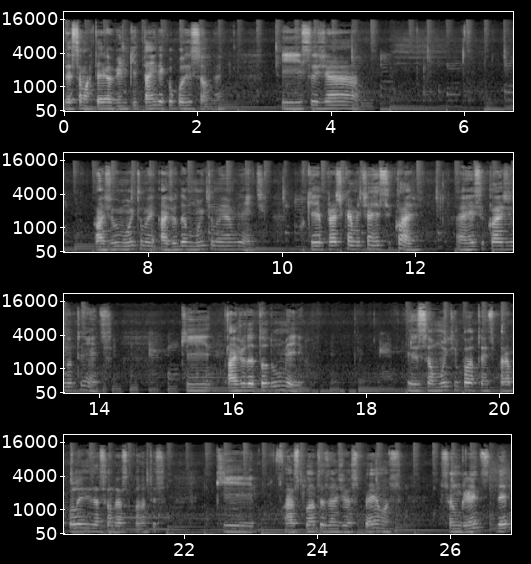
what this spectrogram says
dessa matéria orgânica que está em decomposição, né? E isso já ajuda muito, ajuda muito o meio ambiente, porque é praticamente a reciclagem, a reciclagem de nutrientes, que ajuda todo o meio. Eles são muito importantes para a polinização das plantas, que as plantas angiospermas são grandes, de,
